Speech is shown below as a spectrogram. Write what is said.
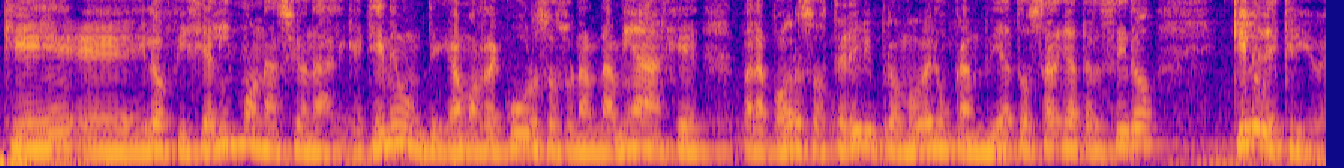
que eh, el oficialismo nacional, que tiene un, digamos, recursos, un andamiaje para poder sostener y promover un candidato salga tercero, ¿qué le describe?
